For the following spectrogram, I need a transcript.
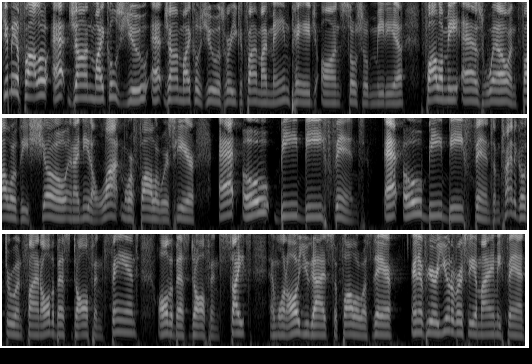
Give me a follow at John Michaels U. At John Michaels U is where you can find my main page on social media. Follow me as well and follow the show. And I need a lot more followers here at OBB Fins. At OBB Fins. I'm trying to go through and find all the best Dolphin fans, all the best Dolphin sites, and want all you guys to follow us there. And if you're a University of Miami fan,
